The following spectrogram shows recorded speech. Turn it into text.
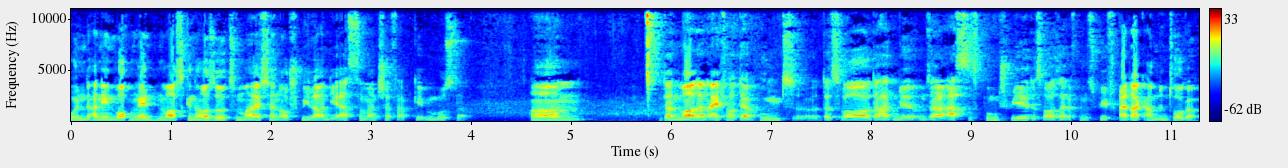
Und an den Wochenenden war es genauso, zumal ich dann auch Spieler an die erste Mannschaft abgeben musste. Ähm, dann war dann einfach der Punkt, das war, da hatten wir unser erstes Punktspiel, das war das Eröffnungsspiel Freitagabend in Torgau.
